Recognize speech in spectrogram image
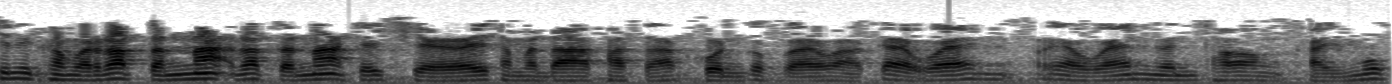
ที่นี่คำว่ารัตนะ รัตนะเฉยๆธรรมดาภาษาคนก็แปลว่า แก้วแหวนแก้วแหวนเงินทองไข่มุก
